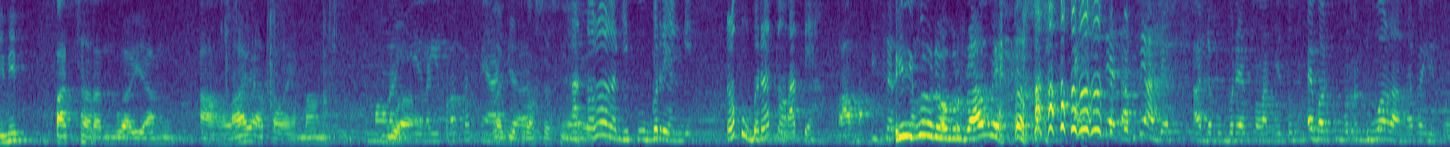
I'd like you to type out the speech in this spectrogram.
ini pacaran gue yang alay atau emang emang gua lagi lagi prosesnya lagi aja prosesnya. atau lo lagi puber yang Gi? lo pubernya telat ya lama iset Ini gue udah umur berapa ya? Iya, tapi ada ada puber yang telat gitu eh baru puber kedua lah apa gitu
